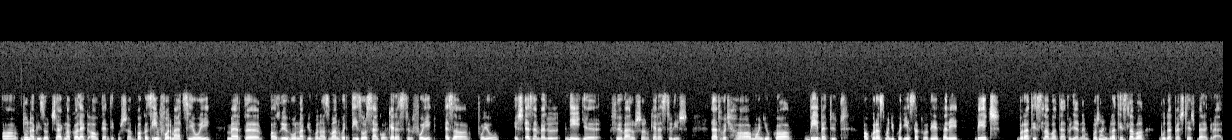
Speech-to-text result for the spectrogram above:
a Duna Bizottságnak a legautentikusabbak az információi, mert az ő honlapjukon az van, hogy tíz országon keresztül folyik ez a folyó, és ezen belül négy fővároson keresztül is. Tehát, hogyha mondjuk a B betűt, akkor azt mondjuk, hogy északról délfelé, Bécs, Bratislava, tehát ugye nem Pozsony, Bratislava, Budapest és Belgrád.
